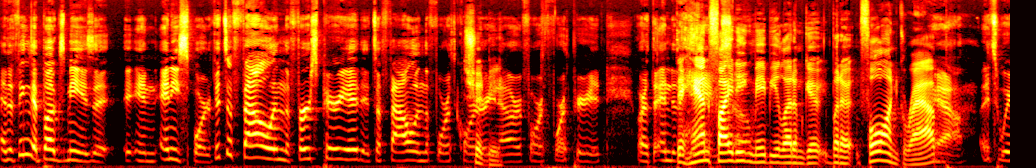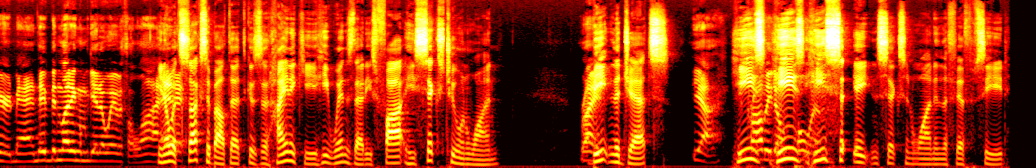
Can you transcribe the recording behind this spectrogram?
And the thing that bugs me is that in any sport, if it's a foul in the first period, it's a foul in the fourth quarter, you know, or fourth fourth period, or at the end of The the, hand game, fighting, so- maybe you let them get, but a full on grab. yeah, it's weird, man. They've been letting them get away with a lot. You know what sucks about that? Because Heinicke, he wins that. He's five, He's six two and one, right? beating the Jets. yeah, He's he's he's eight and six and one in the fifth seed.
